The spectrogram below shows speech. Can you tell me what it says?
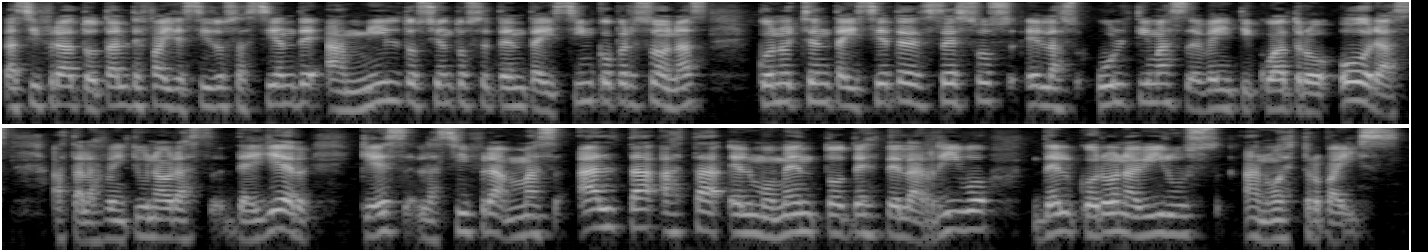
La cifra total de fallecidos asciende a 1.275 personas, con 87 decesos en las últimas 24 horas, hasta las 21 horas de ayer, que es la cifra más alta hasta el momento desde el arribo del coronavirus a nuestro país.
